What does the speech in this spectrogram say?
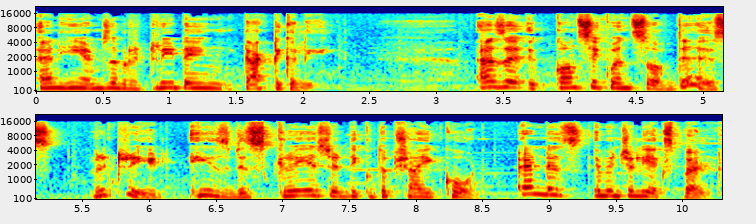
and he ends up retreating tactically. As a consequence of this retreat, he is disgraced at the Qutub Shahi court and is eventually expelled.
